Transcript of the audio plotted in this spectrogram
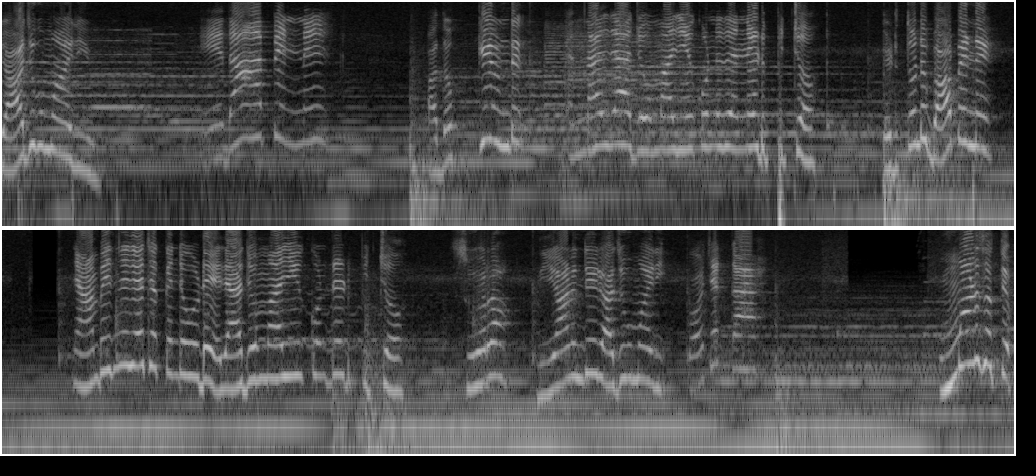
രാജകുമാരിയും. ഏതാ പെണ്ണ്? അതൊക്കെയുണ്ട് എന്നാൽ രാജകുമാരിയെ കൊണ്ട് തന്നെ എടുപ്പിച്ചോ? എടുത്തോണ്ട് ബാ പെണ്ണെ. ഞാൻ പിന്നില്ല ചെക്കന്റെ കൂടെ. രാജകുമാരിയെ കൊണ്ട് എടുപ്പിച്ചോ? സുഹറ നീയാണെന്റെ രാജകുമാരി. പോ ചെക്ക ഉമ്മാണ് സത്യം.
